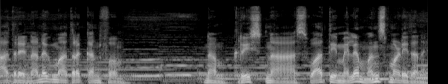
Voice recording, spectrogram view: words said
ಆದ್ರೆ ನನಗ್ ಮಾತ್ರ ಕನ್ಫರ್ಮ್. ನಮ್ ಕೃಷ್ಣ ಸ್ವಾತಿ ಮೇಲೆ ಮನ್ಸ್ ಮಾಡಿದಾನೆ.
